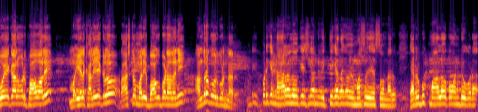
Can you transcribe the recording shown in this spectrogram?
పోయే కాలం కూడా పోవాలి. వీళ్ళ కలయికలో రాష్ట్రం మళ్ళీ బాగుపడాలని అందరూ కోరుకుంటున్నారు. అంటే ఇప్పటికే నారా లోకేష్ గారిని వ్యక్తిగతంగా విమర్శలు చేస్తూ ఉన్నారు. ఎర్ర బుక్ మాలోకం అంటూ కూడా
